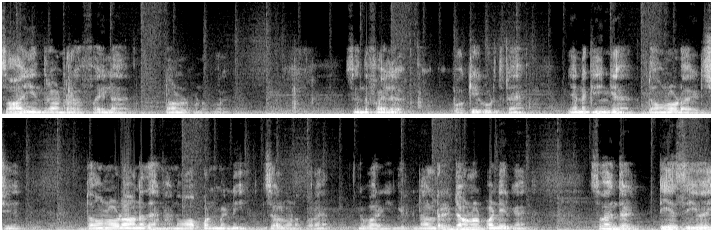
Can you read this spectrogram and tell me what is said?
சாய் இந்திரான்ற ஃபைலை டவுன்லோட் பண்ண போகிறேன் ஸோ இந்த ஃபைலை ஓகே கொடுத்துட்டேன். எனக்கு இங்கே டவுன்லோட் ஆகிடுச்சு டவுன்லோட் ஆனதை நான் ஓப்பன் பண்ணி இன்ஸ்டால் பண்ண போகிறேன் இங்கே பாருங்கள் இங்கே இருக்குது நான் ஆல்ரெடி டவுன்லோட் பண்ணியிருக்கேன். ஸோ இந்த டிஎஸ்சிஐ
